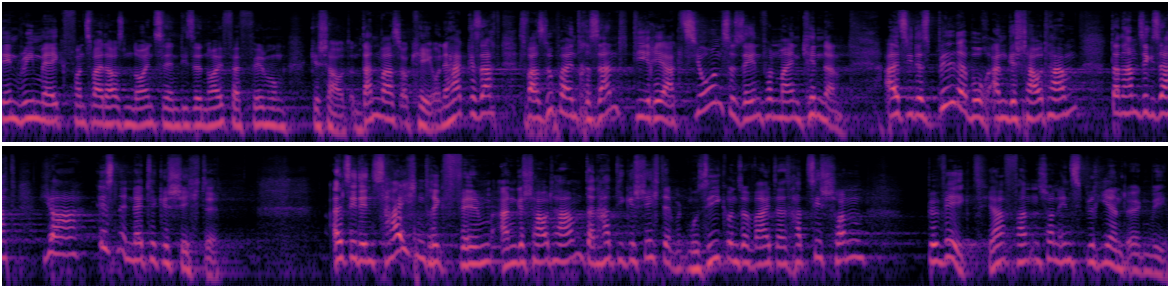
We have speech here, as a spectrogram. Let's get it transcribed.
den Remake von 2019, diese Neuverfilmung geschaut. Und dann war es okay. Und er hat gesagt, es war super interessant, die Reaktion zu sehen von meinen Kindern. Als sie das Bilderbuch angeschaut haben, dann haben sie gesagt, ja, ist eine nette Geschichte. Als sie den Zeichentrickfilm angeschaut haben, dann hat die Geschichte mit Musik und so weiter, hat sie schon bewegt, ja, fanden schon inspirierend irgendwie.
